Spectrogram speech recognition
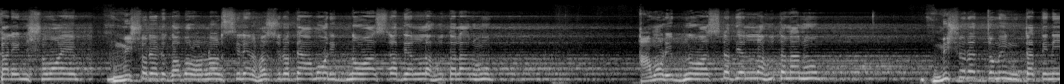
তৎকালীন সময়ে মিশরের গভর্নর ছিলেন হজরতে আমর ইবনু আসরাদি আল্লাহ তালানহু আমর ইবনু আসরাদি আল্লাহ তালানহু মিশরের জমিনটা তিনি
